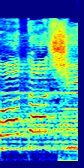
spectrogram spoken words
cotas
